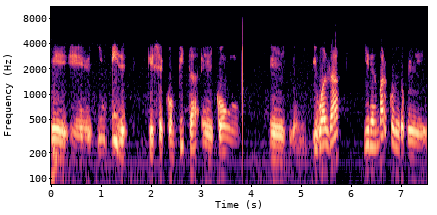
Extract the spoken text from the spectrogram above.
que eh, impide que se compita con igualdad y en el marco de lo que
